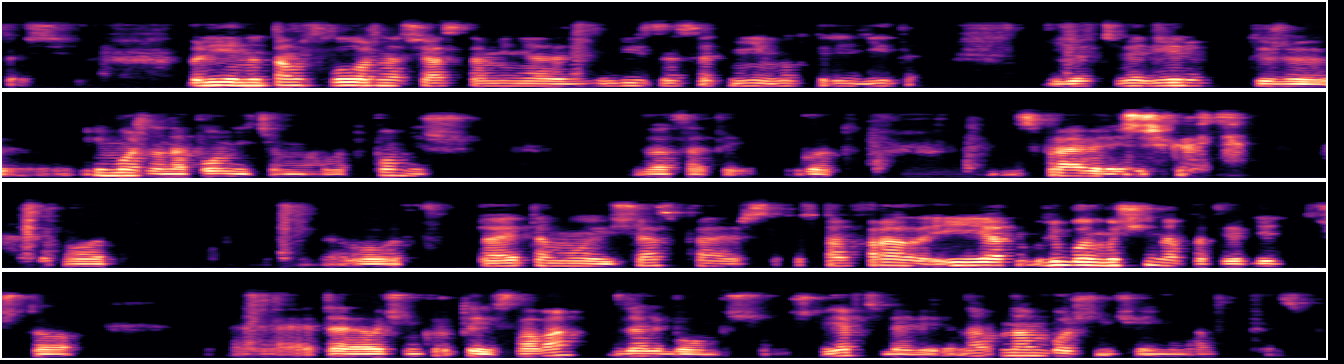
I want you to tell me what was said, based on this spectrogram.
То есть, блин, ну там сложно, сейчас там меня бизнес отнимут, кредиты. Я в тебя верю. Ты же... И можно напомнить ему, вот помнишь, 20 год, справились же как-то. Вот. Вот. Поэтому и сейчас справишься. То есть там фраза. И я, любой мужчина подтвердит, что это очень крутые слова для любого мужчины, что я в тебя верю. Нам, нам больше ничего не надо, в принципе.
